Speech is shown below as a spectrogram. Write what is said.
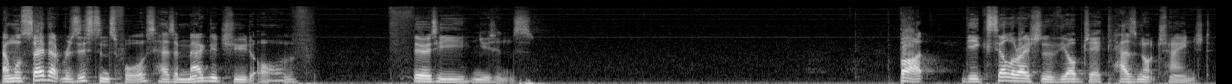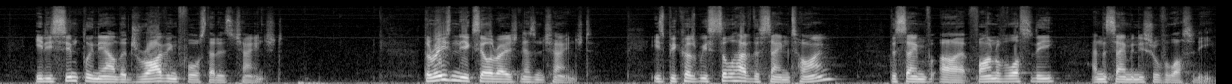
And we'll say that resistance force has a magnitude of 30 newtons. But the acceleration of the object has not changed. It is simply now the driving force that has changed. The reason the acceleration hasn't changed is because we still have the same time, the same uh, final velocity, and the same initial velocity.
